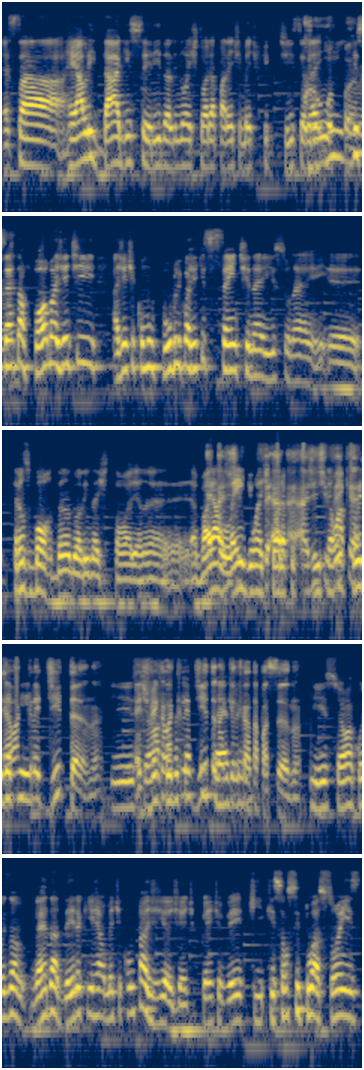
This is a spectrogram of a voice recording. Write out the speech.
essa realidade inserida ali numa história aparentemente fictícia, Crua, né? E, de né? certa né? forma a gente, a gente como público a gente sente, né, isso, né, é, transbordando ali na história, né? Vai a além gente, de uma história fictícia. A, a gente é vê é que ela que... acredita, né? Isso, a gente é vê que ela acredita que naquilo que ela tá passando. Isso é uma coisa verdadeira que realmente contagia a gente, porque a gente vê que, que são situações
